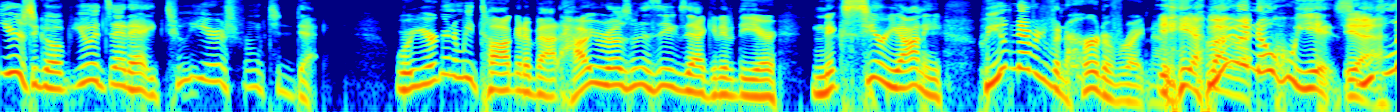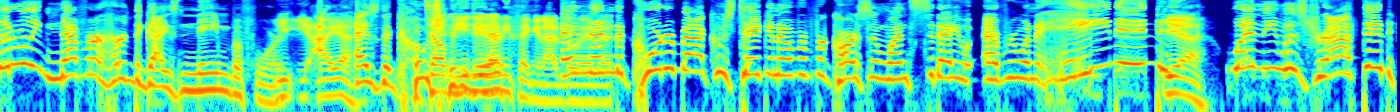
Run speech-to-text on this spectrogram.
years ago, if you had said, hey, two years from today, where you're going to be talking about Howie Roseman is the executive of the year, Nick Sirianni, who you've never even heard of right now. Yeah, you don't even know who he is. Yeah. You've literally never heard the guy's name before You, I, yeah. as the You coach. tell of me he did year. anything and I'd And believe then it. the quarterback who's taken over for Carson Wentz today, who everyone hated yeah. when he was drafted,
